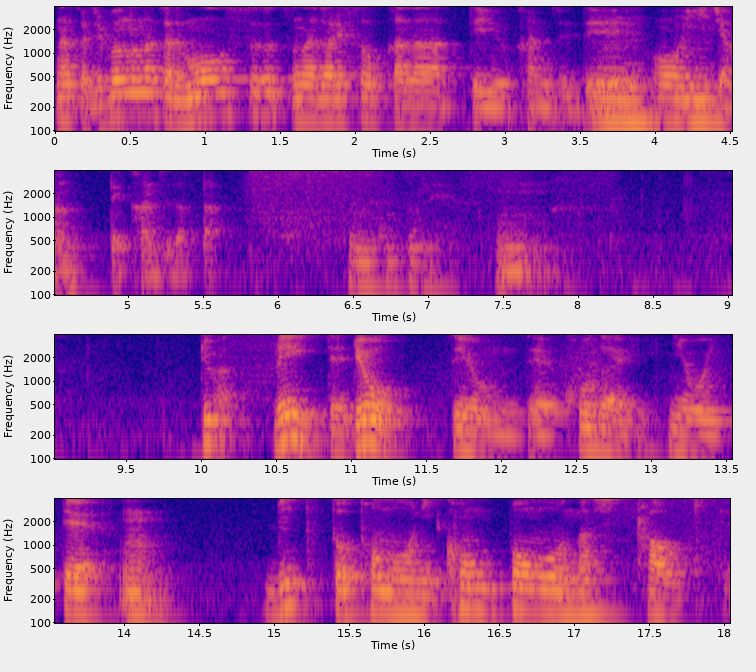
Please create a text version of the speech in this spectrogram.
なんか自分の中でもうすぐつながりそうかなっていう感じで、うん。おいいじゃんって感じだった。そういうことね。うん。りょ霊って量って呼んで古代においてうん。律とともに根本を成し倒きて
